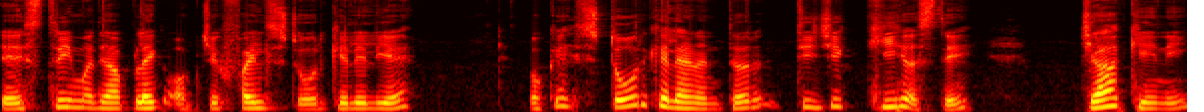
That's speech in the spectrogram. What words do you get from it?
एस थ्रीमध्ये आपला एक ऑब्जेक्ट फाईल स्टोअर केलेली आहे. ओके स्टोअर केल्यानंतर ती जी की असते ज्या कीनी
